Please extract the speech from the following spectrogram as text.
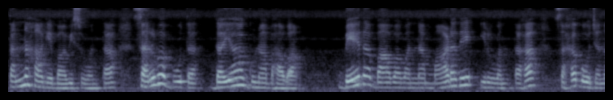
ತನ್ನ ಹಾಗೆ ಭಾವಿಸುವಂಥ ಸರ್ವಭೂತ ದಯಾಗುಣಭಾವ. ಭೇದ ಭಾವವನ್ನು ಮಾಡದೇ ಇರುವಂತಹ ಸಹಭೋಜನ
